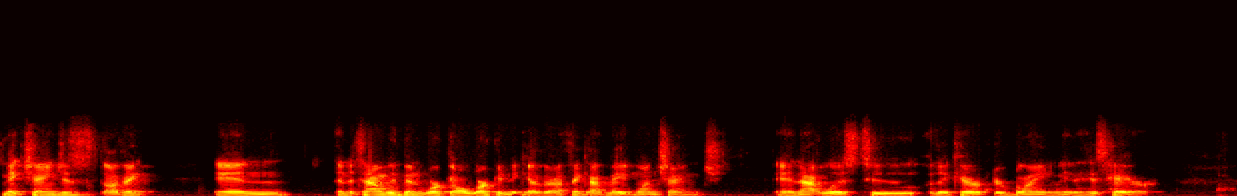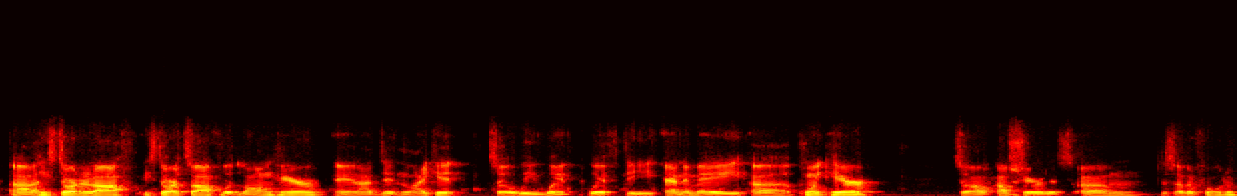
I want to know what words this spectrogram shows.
make changes. I think in in the time we've been working all working together, I think I've made one change, and that was to the character Blaine and his hair. Uh, he started off he starts off with long hair, and I didn't like it, so we went with the anime uh, point hair. So I'll, I'll share this um, this other folder.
